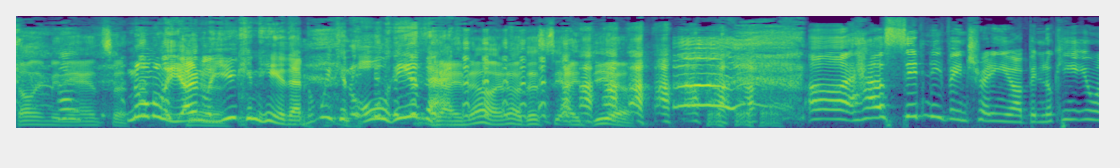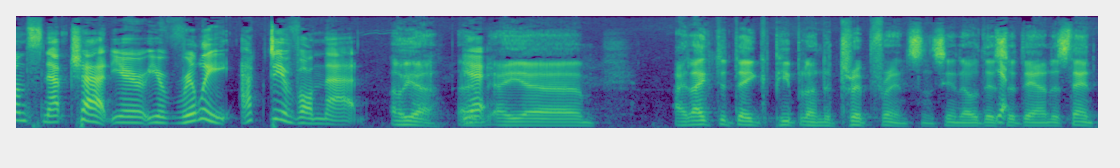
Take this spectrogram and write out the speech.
telling me the answer. Normally, only you can hear that, but we can all hear that. Yeah, that. I know, I know. That's the idea. Uh, how's Sydney been treating you? I've been looking at you on Snapchat. You're you're really active on that. Oh yeah, Yeah. I, I, um, I like to take people on a trip, for instance. You know, they, so they understand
